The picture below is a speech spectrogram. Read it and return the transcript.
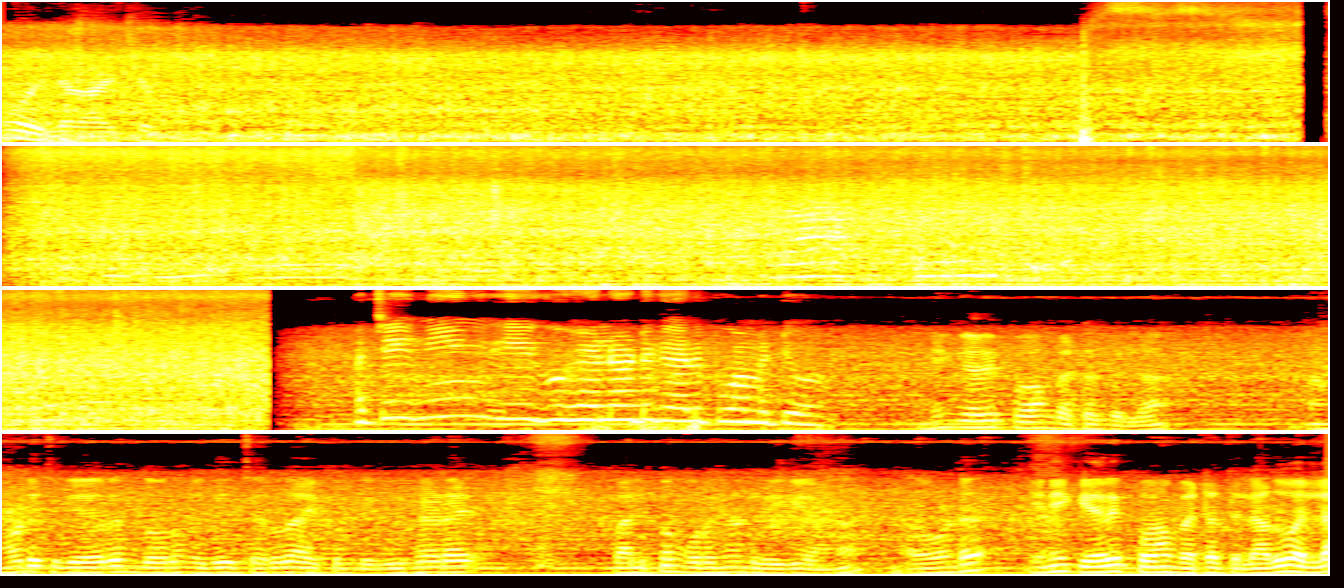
ഓ ഇല്ല കാഴ്ച അച്ഛൻ ഇനി ഈ ഗുഹയിലോട്ട് കയറി പോകാൻ പറ്റുമോ ഇനി കയറി പോകാൻ പറ്റത്തില്ല. അങ്ങോട്ട് കയറും തോറും ഇത് ചെറുതായിക്കൊണ്ട് ഗുഹയുടെ വലിപ്പം കുറഞ്ഞുകൊണ്ടിരിക്കുകയാണ്. അതുകൊണ്ട് ഇനി കയറി പോകാൻ പറ്റത്തില്ല. അതുമല്ല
